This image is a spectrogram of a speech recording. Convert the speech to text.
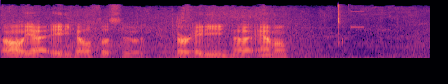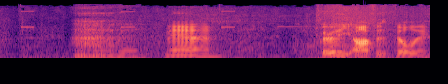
Oh yeah, 80 health. Let's do it. Or 80 uh, ammo. Man. Clear the office building.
